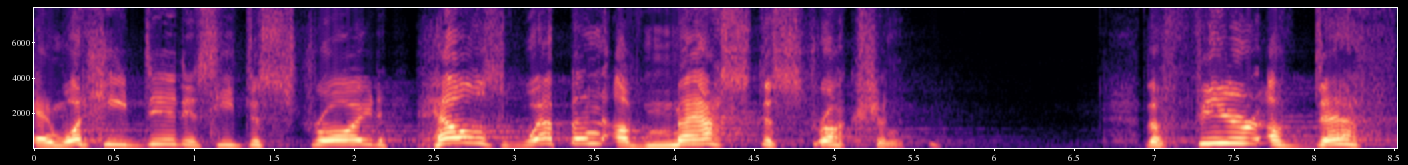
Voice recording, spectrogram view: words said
And what he did is he destroyed hell's weapon of mass destruction the fear of death.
